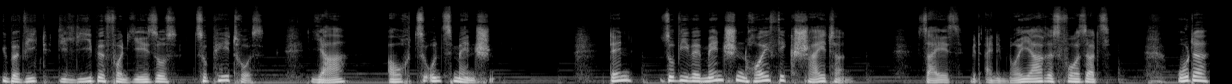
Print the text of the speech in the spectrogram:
überwiegt die Liebe von Jesus zu Petrus, ja auch zu uns Menschen. Denn so wie wir Menschen häufig scheitern, sei es mit einem Neujahresvorsatz oder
